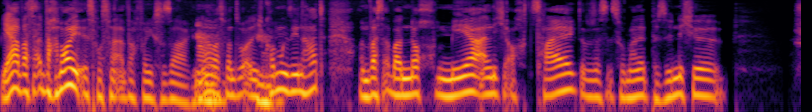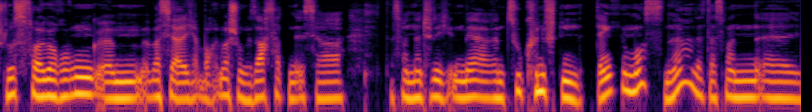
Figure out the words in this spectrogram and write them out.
ja, was einfach neu ist, muss man einfach wirklich so sagen, ne? was man so eigentlich kommen gesehen hat und was aber noch mehr eigentlich auch zeigt, also das ist so meine persönliche Schlussfolgerung, ähm, was wir eigentlich aber auch immer schon gesagt hatten, ist ja, dass man natürlich in mehreren Zukünften denken muss, ne? dass, dass man äh,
